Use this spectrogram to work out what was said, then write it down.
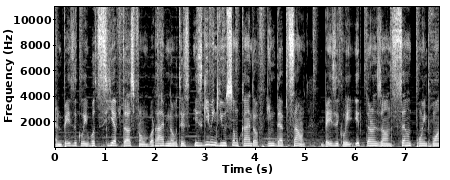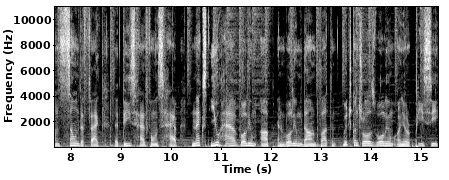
and basically what CF does from what I've noticed is giving you some kind of in-depth sound. Basically it turns on 7.1 sound effect that these headphones have. Next you have volume up and volume down button which controls volume on your PC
